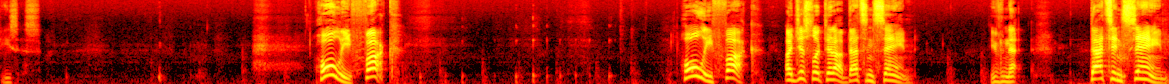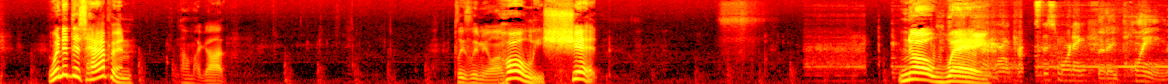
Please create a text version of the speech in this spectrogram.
Jesus. Holy fuck. Holy fuck. I just looked it up. That's insane. You've ne- That's insane. When did this happen? Oh my God. Please leave me alone. Holy shit. No way. this morning. That a plane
